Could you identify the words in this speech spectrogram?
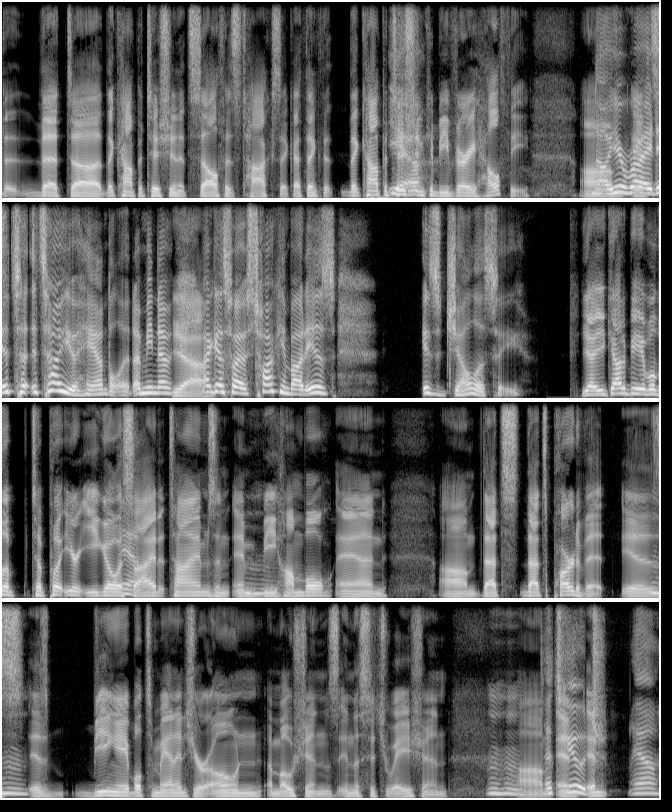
th- that uh, the competition itself is toxic. I think that the competition Yeah. can be very healthy. no, Um, you're right. It's it's how you handle it. I mean, I, yeah. I guess what I was talking about is is jealousy. Yeah, you got to be able to to put your ego Yeah. aside at times and and be humble and um, that's that's part of it is Mhm. is being able to manage your own emotions in the situation Mm-hmm. Um, it's and- huge. and- yeah.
